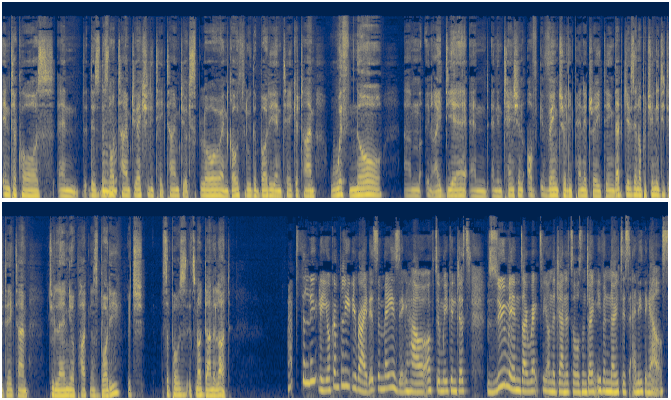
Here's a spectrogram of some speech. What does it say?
intercourse and there's there's mm-hmm. no time to actually take time to explore and go through the body and take your time with no um, you know idea and an intention of eventually penetrating that gives you an opportunity to take time to learn your partner's body which suppose it's not done a lot Absolutely. You're completely right. It's amazing how often we can just zoom in directly on the genitals and don't even notice anything else.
